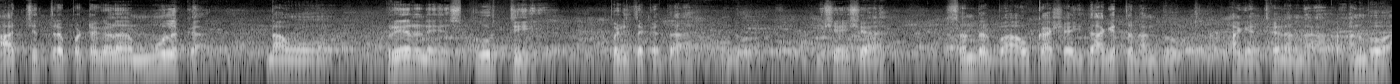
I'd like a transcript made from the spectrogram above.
ಆ ಚಿತ್ರಪಟಗಳ ಮೂಲಕ ನಾವು ಪ್ರೇರಣೆ, ಸ್ಫೂರ್ತಿ ಪಡಿತಕ್ಕಂಥ ಒಂದು ವಿಶೇಷ ಸಂದರ್ಭ, ಅವಕಾಶ ಇದಾಗಿತ್ತು ನಂದು. ಹಾಗೆ ಅಂಥೇಳಿ ನನ್ನ ಅನುಭವ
